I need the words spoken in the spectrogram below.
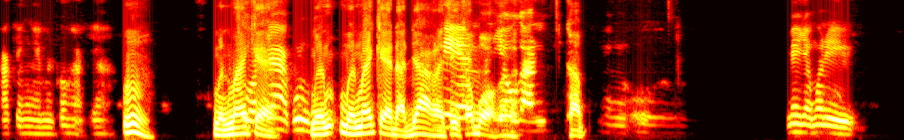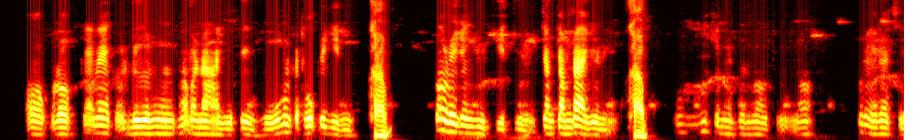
หักยังไงมันก็หักยากอืมเหมือนไม้แก่ส่วนยากคุณลุงเหมือนเหมือนไม้แก่ดัดยากอะไรที่เขาบอกเดียวอะกันครับเออโอ้แม่ยังไม่ได้ออกหรอกแค่แม่ก็เดินภาวนาอยู่ติ่งหูมันกระทบได้ยิน ครับ ก็เลยยังอยู่จิตอยู่จำจำได้อยู่นี่ครับ โอ้ยจะเป็นเป็นเราถึงเนาะผู้ใดได้สี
